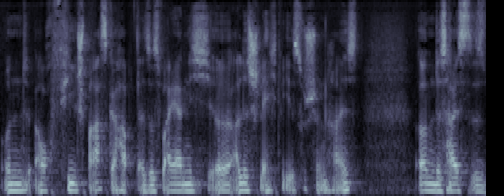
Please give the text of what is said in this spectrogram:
Und auch viel Spaß gehabt. Also es war ja nicht äh, alles schlecht, wie es so schön heißt. Ähm, das heißt, es,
